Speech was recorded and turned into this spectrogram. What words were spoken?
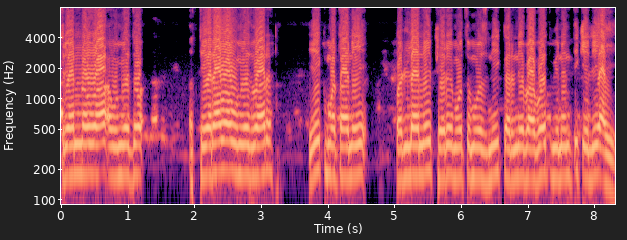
त्र्याण्णवा उमेदवार तेरावा उमेदवार एक मताने पडल्याने फेर मतमोजणी करण्याबाबत विनंती केली आहे.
